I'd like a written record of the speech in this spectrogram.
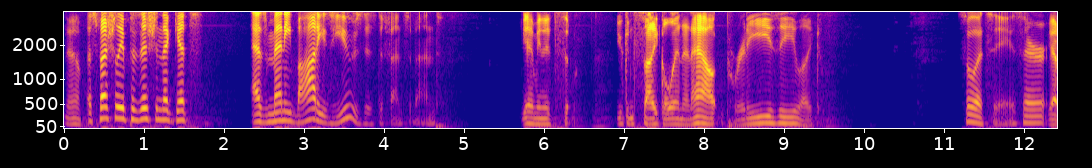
Yeah, especially a position that gets as many bodies used as defensive end. yeah. I mean, it's you can cycle in and out pretty easy. Like, So let's see. Is there yeah,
